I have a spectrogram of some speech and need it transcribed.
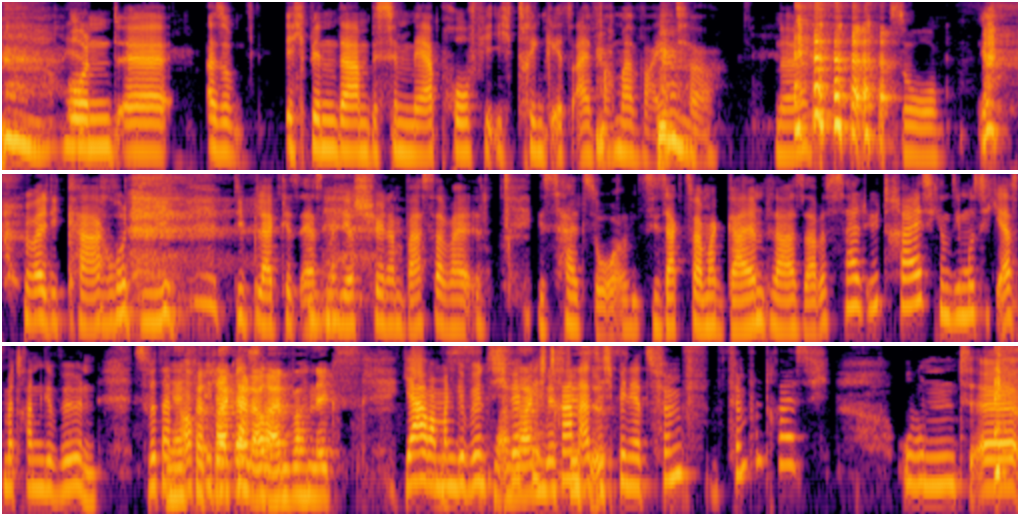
Ja. Und äh, also ich bin da ein bisschen mehr Profi. Ich trinke jetzt einfach mal weiter. Ne? So. weil die Caro, die, die bleibt jetzt erstmal hier schön am Wasser, weil ist halt so. Und sie sagt zwar mal Gallenblase, aber es ist halt Ü30 und sie muss sich erstmal dran gewöhnen. Es wird dann ja, ich auch wieder vertrage halt besser. auch einfach nichts. Ja, aber man Das- gewöhnt sich wirklich dran. wie's Also ich ist. bin jetzt fünf, 35 und äh,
